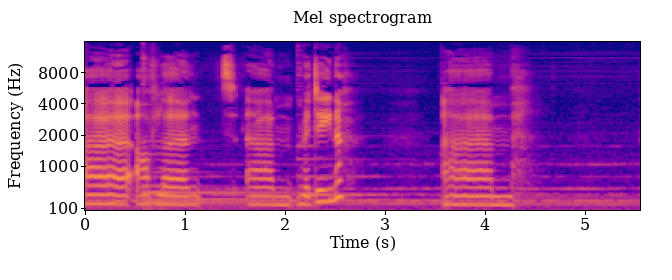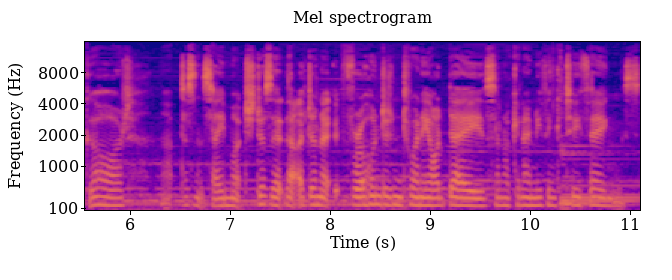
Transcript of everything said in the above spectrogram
Uh, I've learned um, Medina. Um, God, that doesn't say much, does it? That I've done it for 120 odd days and I can only think of two things.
